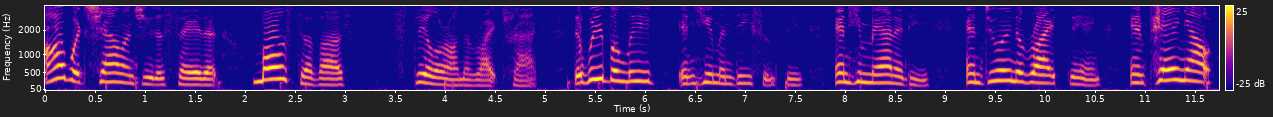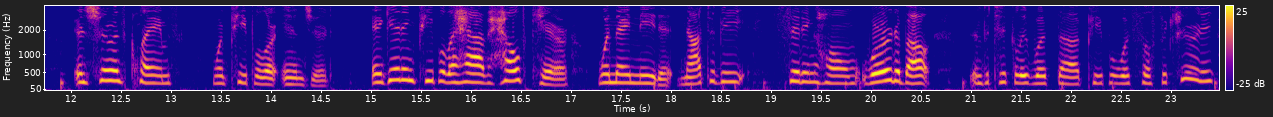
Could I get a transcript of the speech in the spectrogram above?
I would challenge you to say that most of us still are on the right track, that we believe in human decency and humanity and doing the right thing and paying out insurance claims when people are injured and getting people to have health care when they need it, not to be sitting home worried about, and particularly with uh, people with Social Security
